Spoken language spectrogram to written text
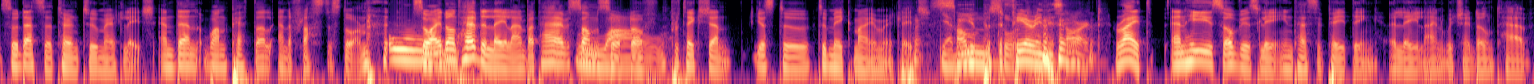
So that's a turn two Marit Lage. And then one Petal and a Flusterstorm. so I don't have the ley line, but I have some sort of protection just to, to make my Marit Lage. Yeah, but you Some put the fear in his heart. right. And he is obviously anticipating a ley line, which I don't have.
